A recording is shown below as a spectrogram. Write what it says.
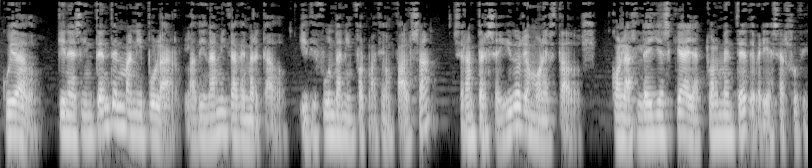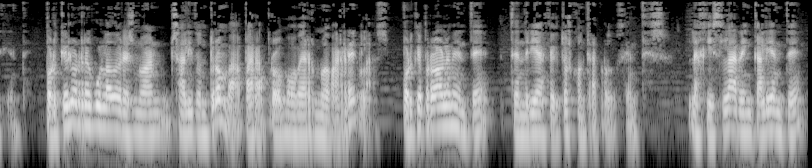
cuidado, quienes intenten manipular la dinámica de mercado y difundan información falsa serán perseguidos y amonestados. Con las leyes que hay actualmente debería ser suficiente. ¿Por qué los reguladores no han salido en tromba para promover nuevas reglas? Porque probablemente tendría efectos contraproducentes. Legislar en caliente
